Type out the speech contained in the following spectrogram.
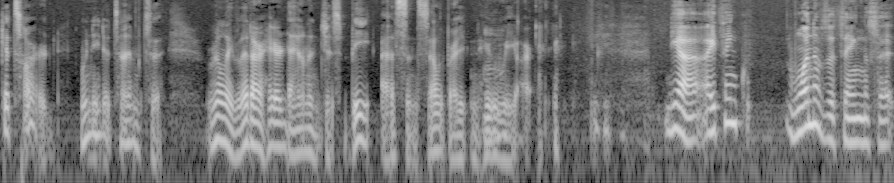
gets hard. We need a time to really let our hair down and just be us and celebrate and who mm-hmm. we are. yeah, I think one of the things that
